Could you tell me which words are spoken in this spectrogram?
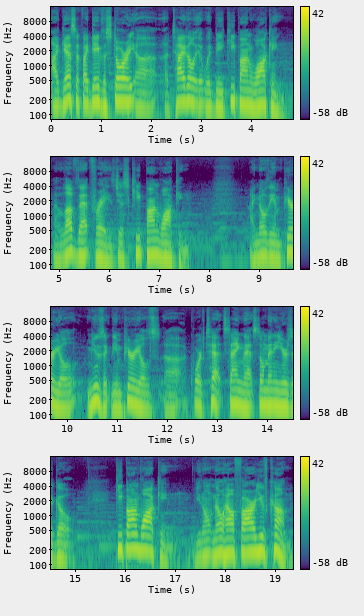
I guess if I gave the story uh, a title, it would be Keep On Walking. I love that phrase, just keep on walking. I know the Imperial music, the Imperials uh, quartet sang that so many years ago. Keep on walking. You don't know how far you've come.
